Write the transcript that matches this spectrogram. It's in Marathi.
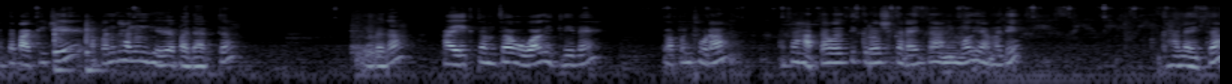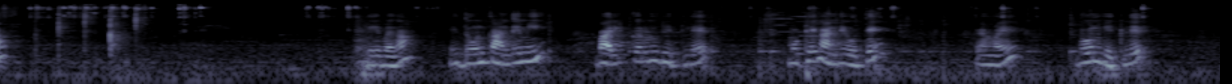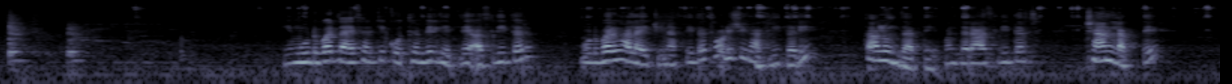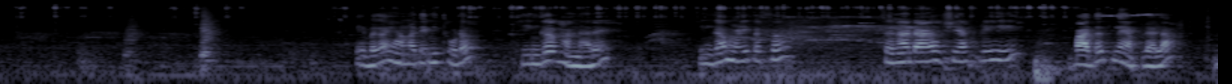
आता बाकीचे आपण घालून घेऊया पदार्थ. हे बघा. हा एक चमचा ओवा घेतलेला आहे. तो आपण थोडा असा हातावरती क्रश करायचा आणि मग यामध्ये घालायचा. हे बघा हे दोन कांदे मी बारीक करून घेतले आहेत मोठे कांदे होते. त्यामुळे दोन घेतलेत. ही मुठभर जायसारखी कोथिंबीर घेतली असली तर मुठभर घालायची नसली तर थोडीशी घातली तरी चालून जाते. पण जरा असली तर छान लागते. हे बघा ह्यामध्ये मी थोडं हिंग घालणार आहे. हिंगामुळे कसं चणा डाळ अशी आपली ही बाधत नाही आपल्याला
